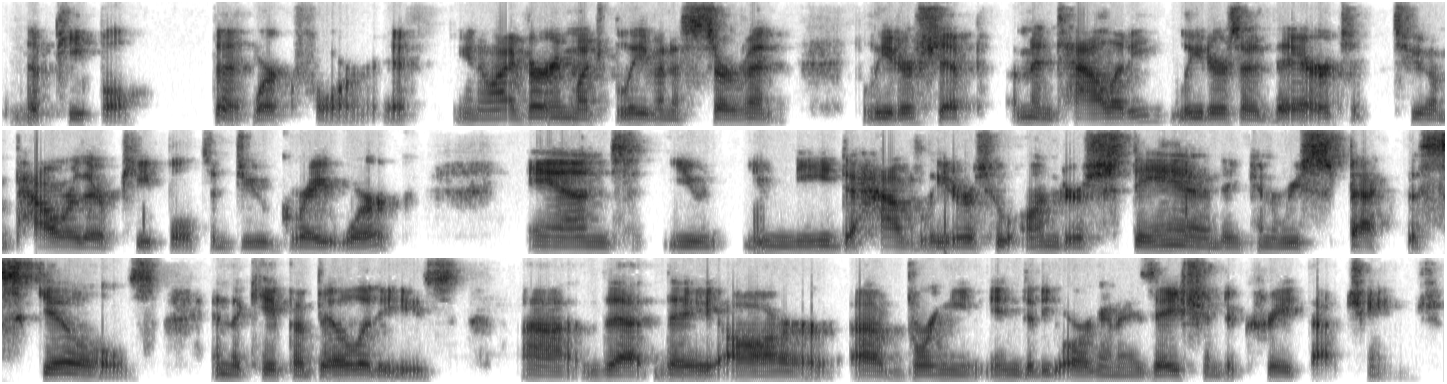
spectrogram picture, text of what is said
the people that work for. If you know, I very much believe in a servant leadership mentality. Leaders are there to, to empower their people to do great work. And you you need to have leaders who understand and can respect the skills and the capabilities uh, that they are uh, bringing into the organization to create that change.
